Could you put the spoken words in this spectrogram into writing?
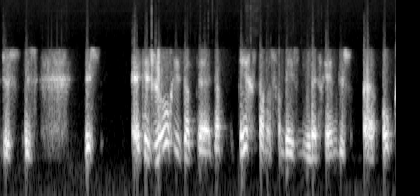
dus, dus, dus het is logisch dat, eh, dat de tegenstanders van deze nieuwe wetgeving dus ook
